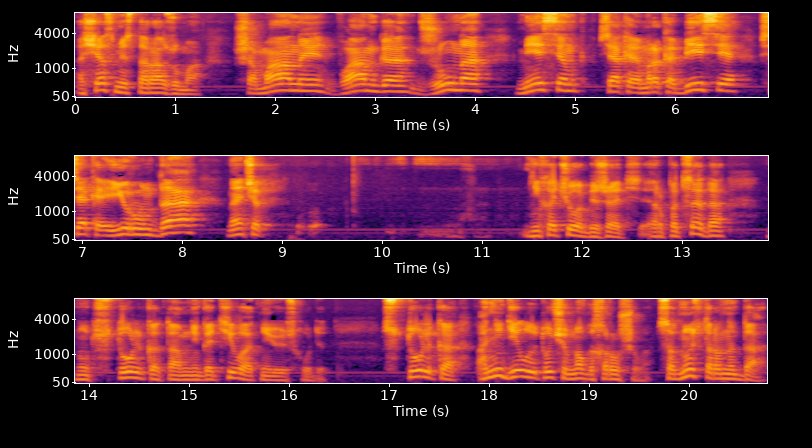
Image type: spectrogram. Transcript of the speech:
А сейчас вместо разума шаманы, ванга, джуна, мессинг, всякое мракобесие, всякая ерунда. Значит, не хочу обижать РПЦ, да, но столько там негатива от нее исходит. Столько, они делают очень много хорошего. С одной стороны, да,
